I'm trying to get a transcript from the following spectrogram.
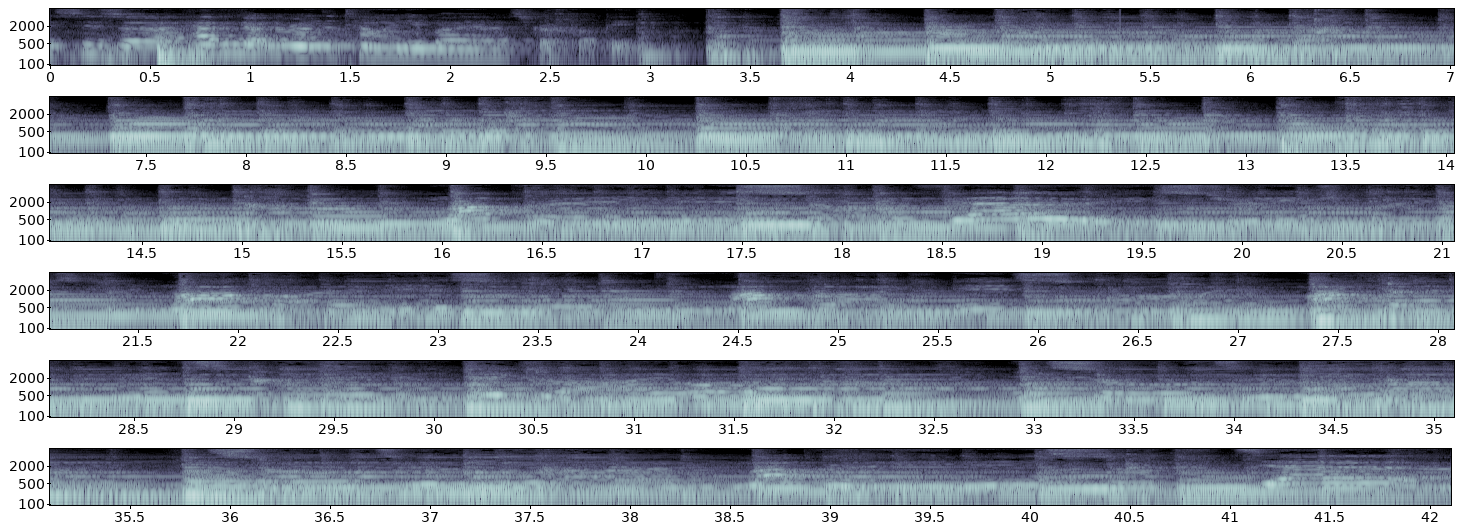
This is, uh, haven't gotten around to telling you by uh, Scruff Puppy. yeah.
